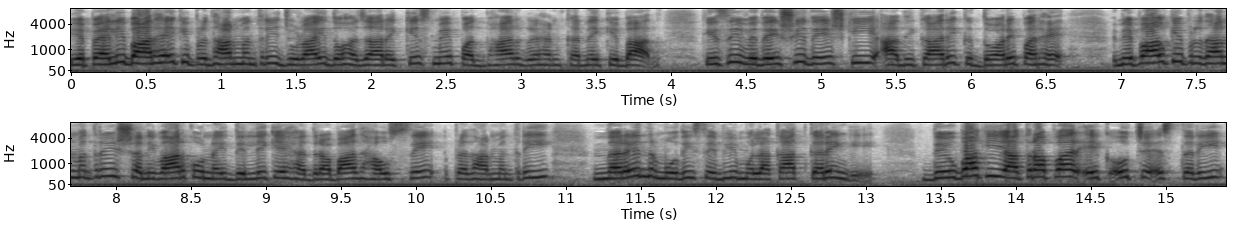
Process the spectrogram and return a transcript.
ये पहली बार है कि प्रधानमंत्री जुलाई 2021 में पदभार ग्रहण करने के बाद किसी विदेशी देश की आधिकारिक दौरे पर है। नेपाल के प्रधानमंत्री शनिवार को नई दिल्ली के हैदराबाद हाउस से प्रधानमंत्री नरेंद्र मोदी से भी मुलाकात करेंगे। देवबा की यात्रा पर एक उच्च स्तरीय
